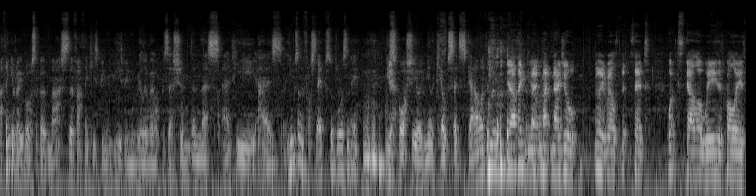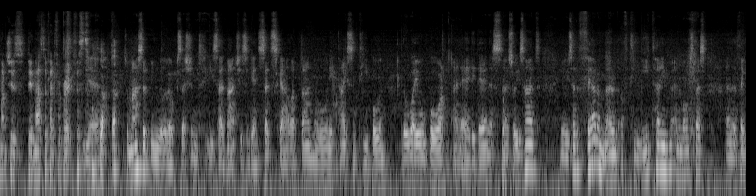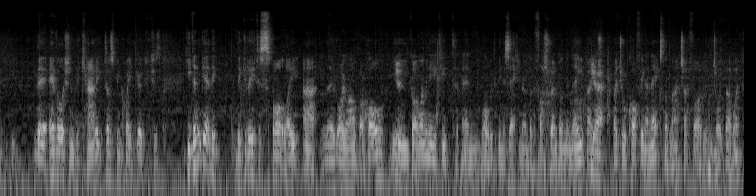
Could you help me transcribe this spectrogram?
I think you're right, Ross, about Mastiff. I think he's been he's been really well positioned in this, and he has. He was on the first episode, wasn't he? Mm-hmm. He Yeah. squashy or nearly killed Sid Scala, didn't he? yeah, I think uh, Ni- Nigel really well th- said what Scala weighs is probably as much as the Mastiff had for breakfast. Yeah. so Mastiff been really well positioned. He's had matches against Sid Scala, Dan Moloney, Tyson T Bone, The Wild Boar, and Eddie Dennis. Now, so he's had, you know, he's had a fair amount of TV time in amongst this, and I think the evolution of the character's been quite good because he didn't get the the greatest spotlight at the Royal Albert Hall. He Yeah. got eliminated in what would have been the second round, but the first round on the night by Yeah. by Joe Coffey in an excellent match. I thought I really enjoyed that one.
